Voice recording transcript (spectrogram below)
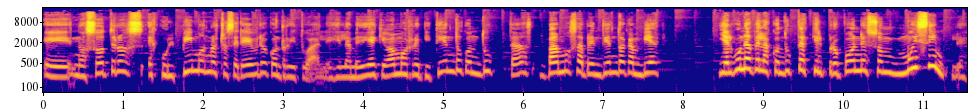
eh, nosotros esculpimos nuestro cerebro con rituales en la medida que vamos repitiendo conductas vamos aprendiendo a cambiar. Y algunas de las conductas que él propone son muy simples,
